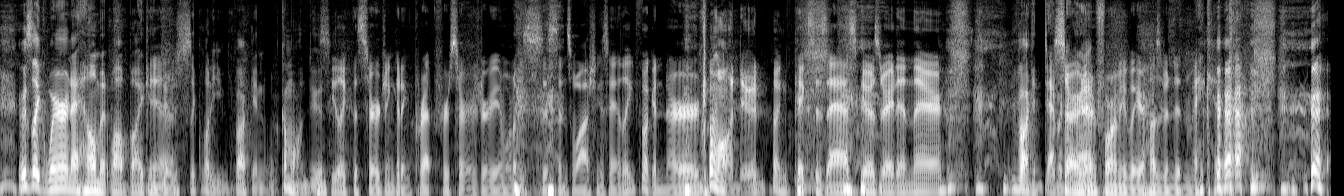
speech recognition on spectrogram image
it was like wearing a helmet while biking, Yeah. dude. Just like, what are you fucking? Come on, dude. See, like the surgeon getting prepped for surgery, and one of his assistants washing his hand. Like, fucking nerd. Come on, dude. Fucking picks his ass, goes right in there. You fucking Democrat. Sorry to inform you, but your husband didn't make it.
